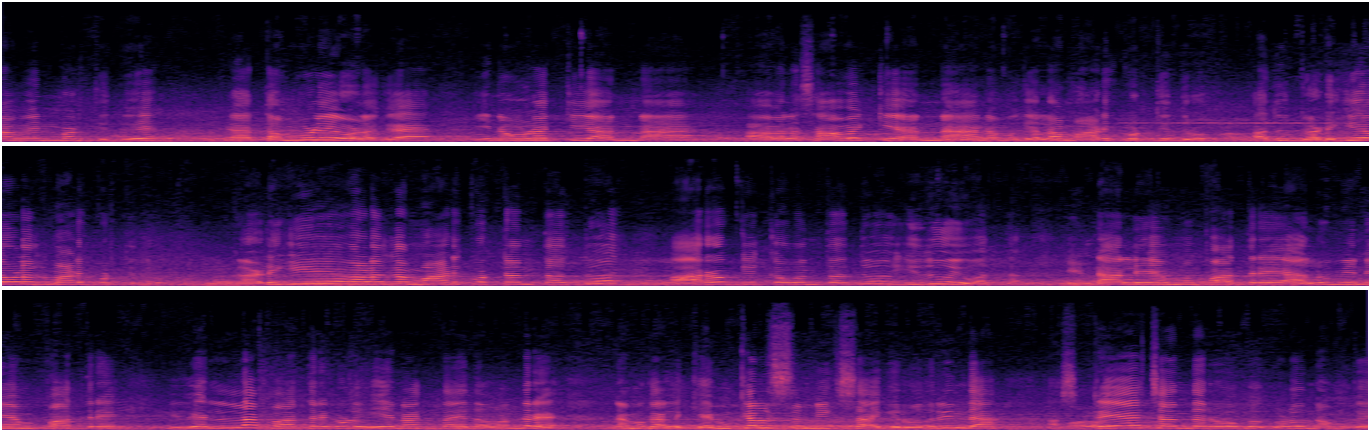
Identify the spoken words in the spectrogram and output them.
ನಾವೇನು ಮಾಡ್ತಿದ್ವಿ? ತಂಬುಳಿ ಒಳಗೆ ಈ ನವಣಕ್ಕಿ ಅನ್ನ ಆಮೇಲೆ ಸಾವಕ್ಕಿ ಅನ್ನ ನಮಗೆಲ್ಲ ಮಾಡಿಕೊಡ್ತಿದ್ರು. ಅದು ಗಡಿಗೆ ಒಳಗೆ ಮಾಡಿಕೊಡ್ತಿದ್ರು. ಗಡಿಗೆ ಒಳಗೆ ಮಾಡಿಕೊಟ್ಟಂಥದ್ದು, ಆರೋಗ್ಯಕವಂಥದ್ದು ಇದು ಇವತ್ತು. ಇಂಡಾಲಿಯಂ ಪಾತ್ರೆ, ಅಲ್ಯೂಮಿನಿಯಂ ಪಾತ್ರೆ, ಇವೆಲ್ಲ ಪಾತ್ರೆಗಳು ಏನಾಗ್ತಾ ಇದಾವೆ ಅಂದರೆ ನಮಗೆ ಅಲ್ಲಿ ಕೆಮಿಕಲ್ಸ್ ಮಿಕ್ಸ್ ಆಗಿರೋದ್ರಿಂದ ಅಷ್ಟೇ ಚಂದ ರೋಗಗಳು ನಮಗೆ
